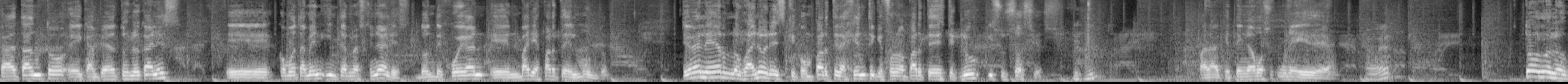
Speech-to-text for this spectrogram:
cada tanto eh, campeonatos locales, eh, como también internacionales, donde juegan en varias partes del mundo. Te voy a leer los valores que comparte la gente que forma parte de este club y sus socios, para que tengamos una idea. A ver. Todos los,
